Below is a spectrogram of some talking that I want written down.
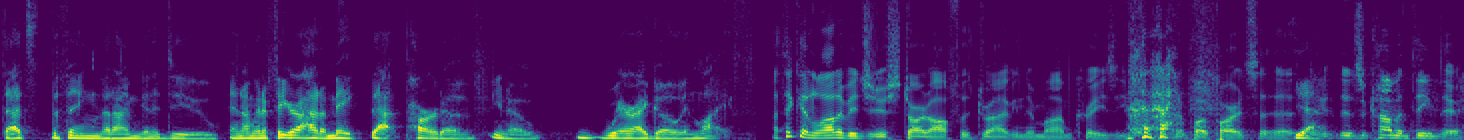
that's the thing that I'm going to do and I'm going to figure out how to make that part of, you know, where I go in life. I think a lot of engineers start off with driving their mom crazy, picking apart parts. Uh, yeah, there's a common theme there.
